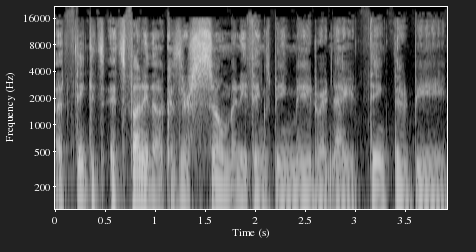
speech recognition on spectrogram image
I think it's it's funny though because there's so many things being made right now. You'd think there'd be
